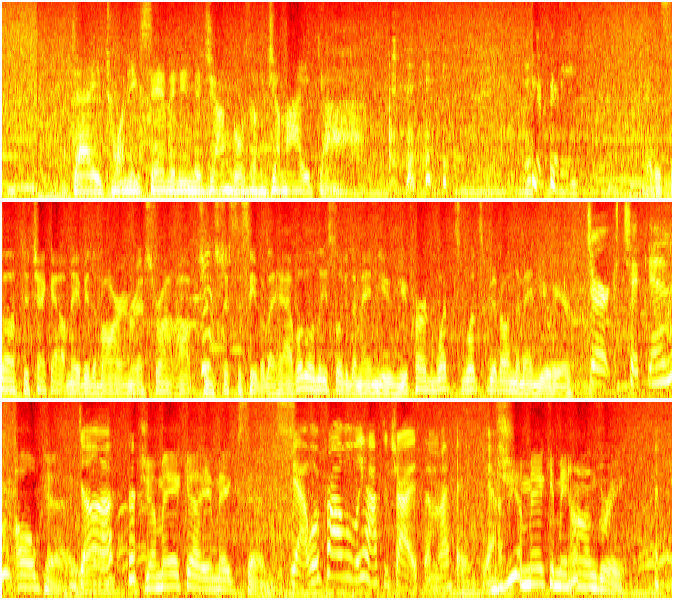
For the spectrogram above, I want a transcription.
Day 27 in the jungles of Jamaica. These are pretty. Yeah, we still have to check out maybe the bar and restaurant options just to see what they have. We'll at least look at the menu. You've heard what's what's good on the menu here. Jerk chicken. Okay. Duh. well, Jamaica, it makes sense. Yeah, we'll probably have to try some, I think. Yeah. You're making me hungry.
